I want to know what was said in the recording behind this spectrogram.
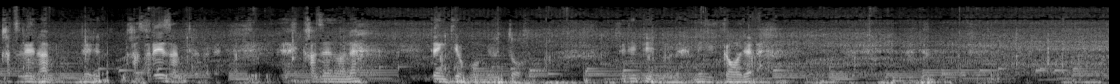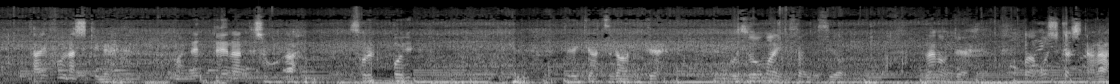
風レーダーで風レーザーみたいなね、え風のね天気予報を見るとフィリピンのね右側で台風らしきね、まあ、熱帯なんでしょうがそれっぽい気圧があって渦を巻いてたんですよ。なのでまあもしかしたら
